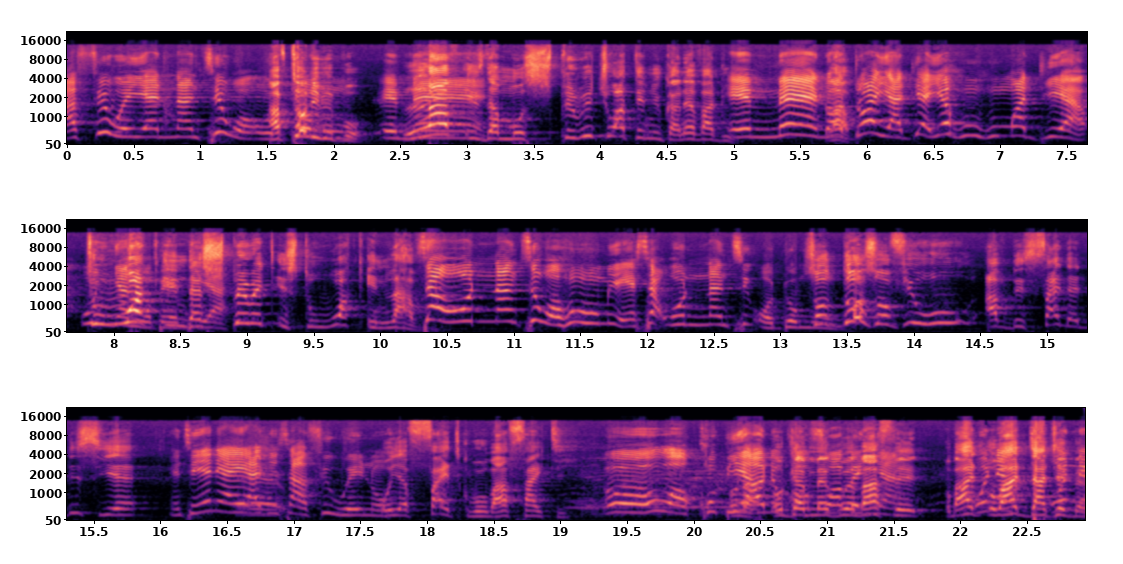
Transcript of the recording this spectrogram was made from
I've told you people, Amen. love is the most spiritual thing you can ever do. Amen. Love. To walk in the spirit is to walk in love. So those of you who have decided this year, uh, oh, you fight, fight. Oh wɔ ko bi a ɔne nkɔfoɔ bɛ nya ɔba judge me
